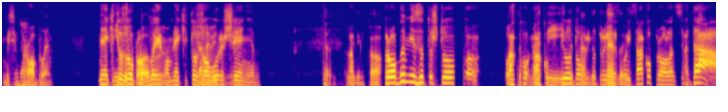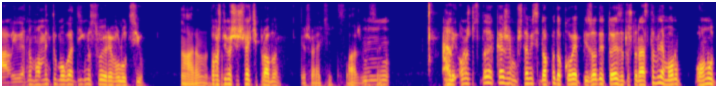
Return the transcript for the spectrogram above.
Mislim, Da. problem. Neki to to zovu problem, problemom, neki to ja zovu vidim. rešenjem. Ja to vidim kao Problem je zato što ako, ako bi bilo dovoljno independent, droida koji tako prolaze, pa da, ali u jednom momentu mogu da dignu svoju revoluciju. Naravno, da, Možda imaš još veći problem. još veći, slažem se. Mm, ali ono što da kažem, šta mi se dopada oko ove epizode, to je zato što nastavljam onu, onu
